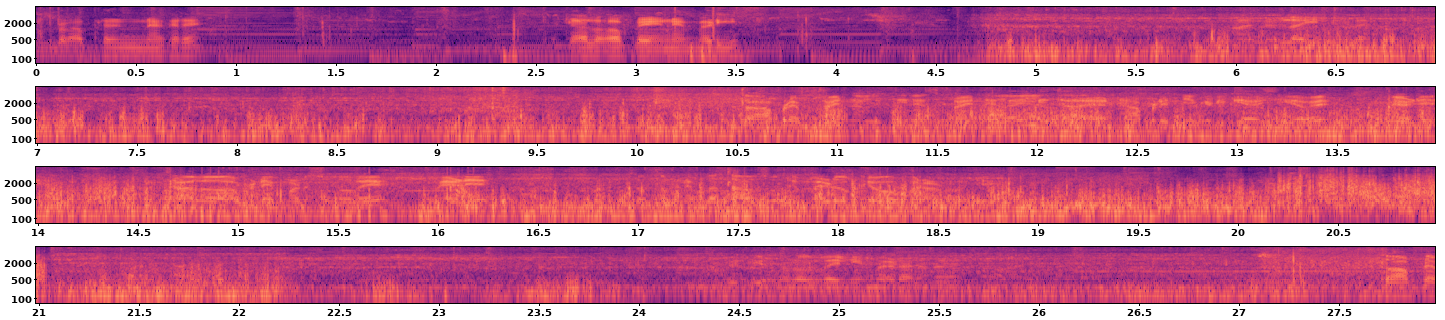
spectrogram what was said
આપણા ફ્રેન્ડના ઘરે. ચાલો આપણે એને મળીએ. તો આપણે ફાઇનલી દિનેશભાઈને લઈ લીધા અને આપણે નીકળી ગયા છીએ હવે મેળે. ચાલો આપણે મળશું હવે મેળે. તો તમને બતાવશું કે મેળો કેવો ભરાણો છે. તો આપણે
